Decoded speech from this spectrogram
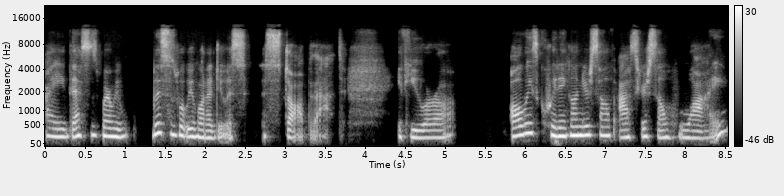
I this is where we this is what we want to do is stop that. If you are uh, always quitting on yourself, ask yourself why.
